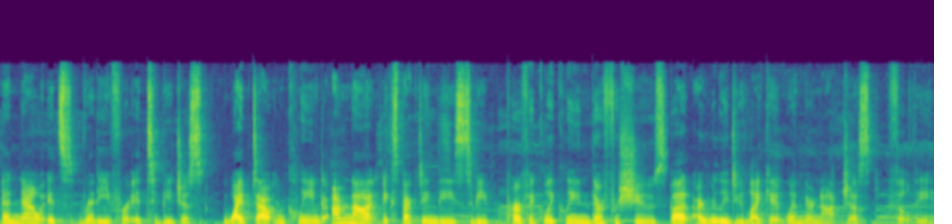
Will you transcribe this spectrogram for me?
and now it's ready for it to be just wiped out and cleaned. I'm not expecting these to be perfectly clean. They're for shoes, but I really do like it when they're not just filthy.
